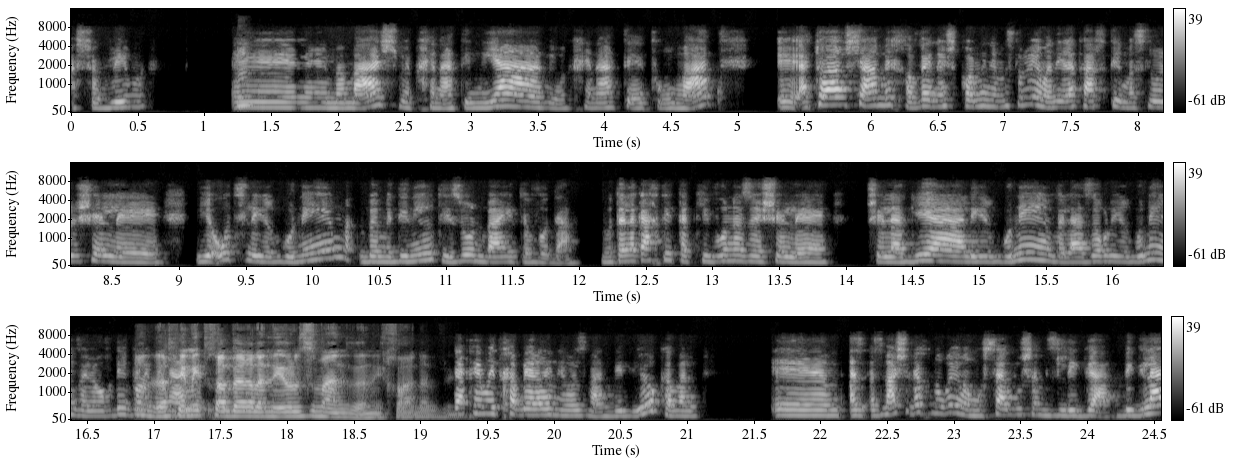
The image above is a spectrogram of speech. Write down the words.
השווים mm. אה, ממש, מבחינת עניין ומבחינת אה, תרומה. התואר שם מכוון, יש כל מיני מסלולים, אני לקחתי מסלול של ייעוץ לארגונים במדיניות איזון בית עבודה. זאת אומרת, לקחתי את הכיוון הזה של, של להגיע לארגונים ולעזור לארגונים ולעובדים. זה הכי מתחבר לניהול זמן, זה אני יכולה להבין. זה הכי מתחבר לניהול זמן, בדיוק, אבל... אז, אז מה שאנחנו רואים, המושג הוא שם זליגה. בגלל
